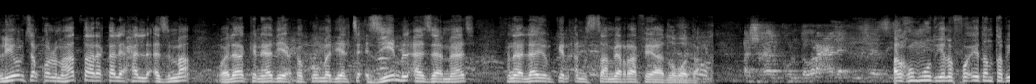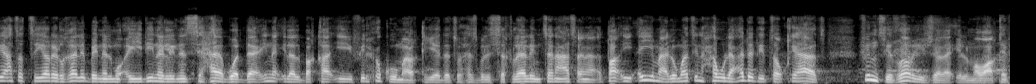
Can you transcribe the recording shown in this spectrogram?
اليوم تنقول لهم هذه الطريقة لحل الأزمة ولكن هذه حكومة ديال تأزيم الأزمات إحنا لا يمكن أن نستمر في هذا الوضع. أشغال كل دورة على إنجاز الغموض يلف أيضا طبيعة التيار الغالب بين المؤيدين للانسحاب والداعين إلى البقاء في الحكومة. قيادة حزب الاستقلال امتنعت عن إعطاء أي معلومات حول عدد التوقيعات في انتظار جلاء المواقف.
